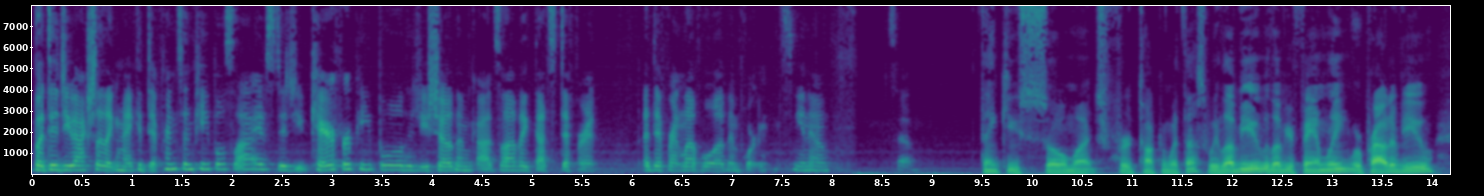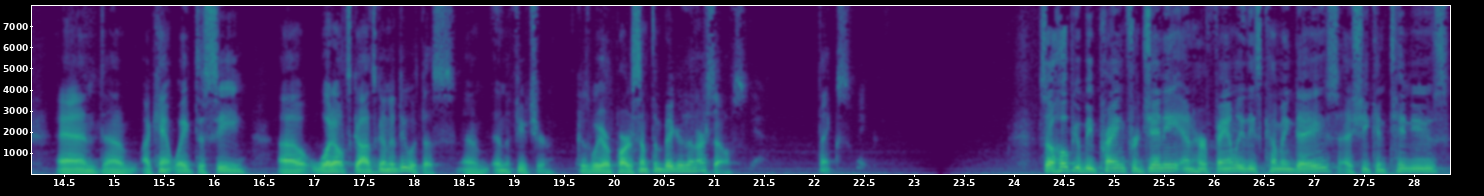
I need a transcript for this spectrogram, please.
but did you actually like make a difference in people's lives? Did you care for people? Did you show them God's love? Like that's different, a different level of importance, you know? So. Thank you so much for talking with us. We love you. We love your family. We're proud of you. And um, I can't wait to see uh, what else God's going to do with us in, in the future because we are part of something bigger than ourselves. Yeah. Thanks. Thanks. So I hope you'll be praying for Jenny and her family these coming days as she continues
